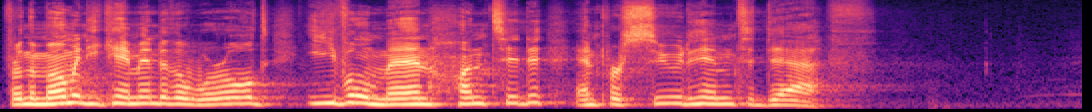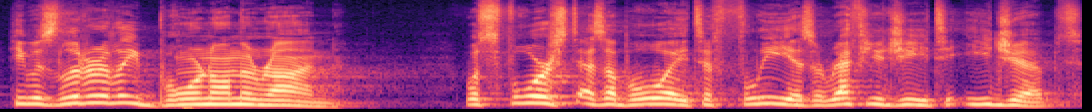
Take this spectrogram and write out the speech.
From the moment he came into the world, evil men hunted and pursued him to death. He was literally born on the run, was forced as a boy to flee as a refugee to Egypt,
